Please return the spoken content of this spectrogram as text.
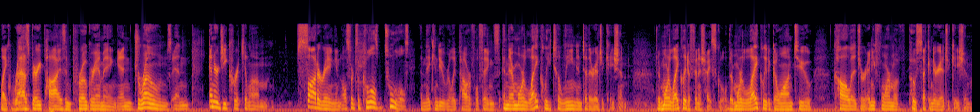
like Raspberry Pis and programming and drones and energy curriculum, soldering and all sorts of cool tools, and they can do really powerful things. And they're more likely to lean into their education they're more likely to finish high school. They're more likely to go on to college or any form of post secondary education.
